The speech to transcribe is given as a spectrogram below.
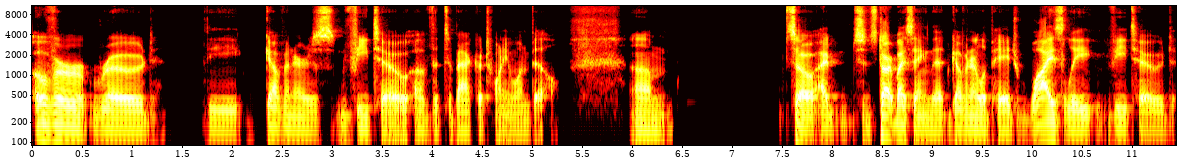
overrode the governor's veto of the Tobacco 21 bill. Um, so I should start by saying that Governor LePage wisely vetoed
